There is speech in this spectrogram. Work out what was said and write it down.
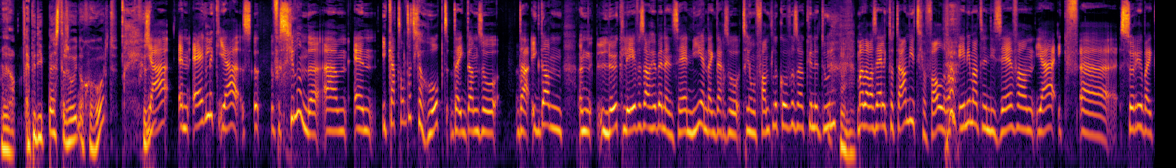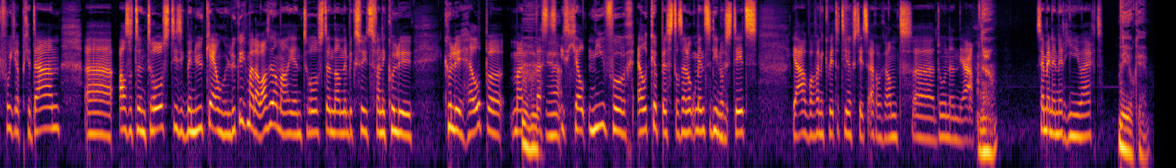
Ja. Heb je die pesters ooit nog gehoord? Gezien? Ja, en eigenlijk ja, eh, verschillende. Ehm, en ik had altijd gehoopt dat ik dan zo dat ik dan een leuk leven zou hebben en zij niet. En dat ik daar zo triomfantelijk over zou kunnen doen. Maar dat was eigenlijk totaal niet het geval. Er was één iemand en die zei van... Ja, ik, eh, sorry wat ik vroeger heb gedaan. Eh, als het een troost is, ik ben nu kei ongelukkig. Maar dat was helemaal geen troost. En dan heb ik zoiets van... Ik wil u, ik wil u helpen. Maar dat is, Ja. geldt niet voor elke pest. Er zijn ook mensen die nog steeds... Ja, waarvan ik weet dat die nog steeds arrogant eh, doen. En ja, Ja. zijn mijn energie niet waard. Nee, oké.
